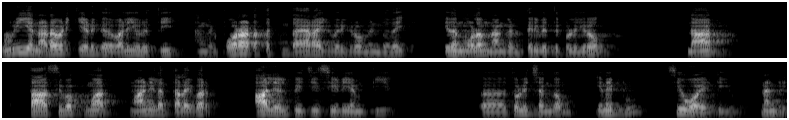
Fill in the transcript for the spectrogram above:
உரிய நடவடிக்கை எடுக்க வலியுறுத்தி நாங்கள் போராட்டத்துக்கும் தயாராகி வருகிறோம் என்பதை இதன் மூலம் நாங்கள் தெரிவித்துக் கொள்கிறோம். நான் தா. சிவகுமார் மாநில தலைவர் ஆல் எல்பிஜி சிடிஎம்டி தொழிற்சங்கம் இணைப்பு சிஓஐடியு நன்றி.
